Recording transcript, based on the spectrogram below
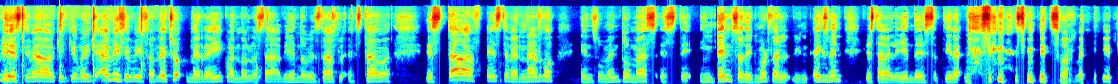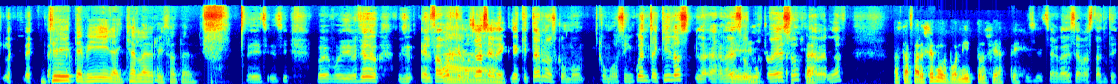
Mi estimado Kike, a mí se me hizo. De hecho, me reí cuando lo estaba viendo. Estaba, estaba, estaba este Bernardo en su momento más este, intenso de Immortal X-Men. Yo estaba leyendo esta tira. Se me, hizo reír. Sí, te vi la charla de risota. Sí, sí, sí. Fue muy divertido. El favor que nos hace de, quitarnos como, como 50 kilos, agradezco mucho eso, la verdad. Hasta parecemos bonitos, fíjate. Sí, se agradece bastante.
